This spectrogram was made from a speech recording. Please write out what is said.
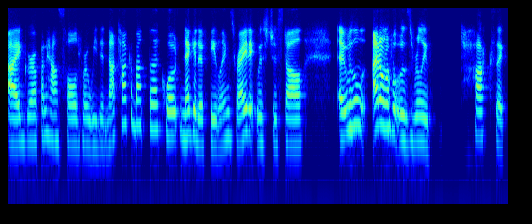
I grew up in a household where we did not talk about the quote negative feelings, right? It was just all, it was, I don't know if it was really toxic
